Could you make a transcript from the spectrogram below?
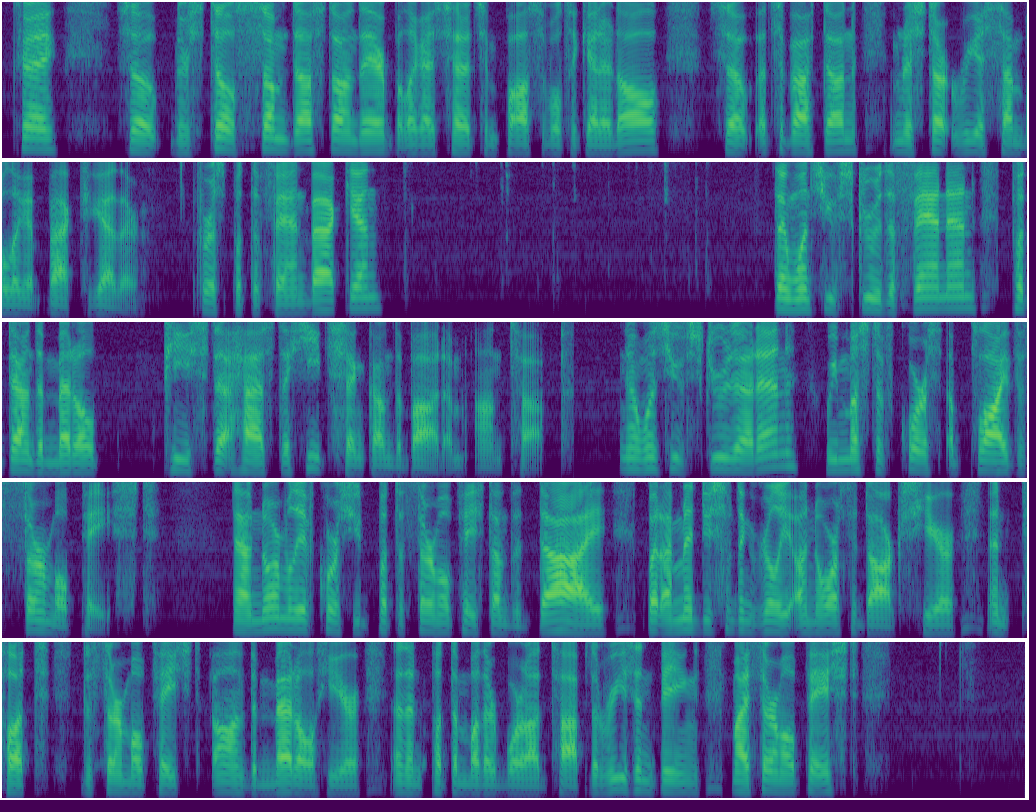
Okay, so there's still some dust on there, but like I said, it's impossible to get it all. So that's about done. I'm going to start reassembling it back together. First, put the fan back in. Then once you've screwed the fan in, put down the metal piece that has the heat sink on the bottom on top. Now once you've screwed that in, we must of course apply the thermal paste. Now, normally, of course, you'd put the thermal paste on the die, but I'm going to do something really unorthodox here and put the thermal paste on the metal here and then put the motherboard on top. The reason being my thermal paste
